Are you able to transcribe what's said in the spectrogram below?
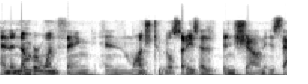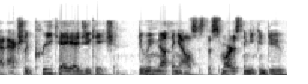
And the number one thing in longitudinal studies has been shown is that actually pre K education, doing nothing else, is the smartest thing you can do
